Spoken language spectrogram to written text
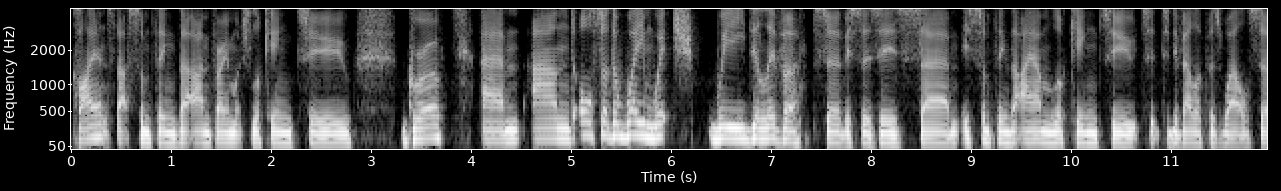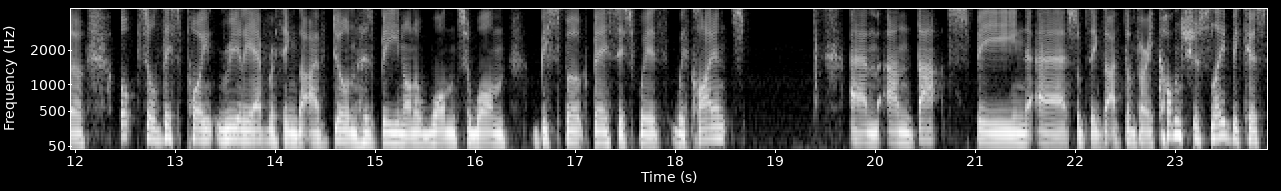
clients. That's something that I'm very much looking to grow. Um, and also the way in which we deliver services is um, is something that I am looking to, to to develop as well. So up till this point, really everything that I've done has been on a one to one bespoke basis with with clients. Um, and that's been uh, something that I've done very consciously because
